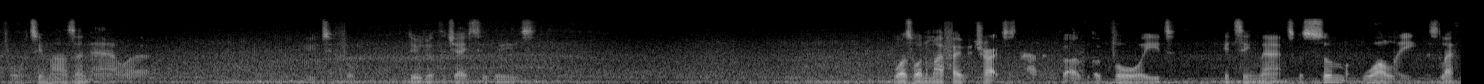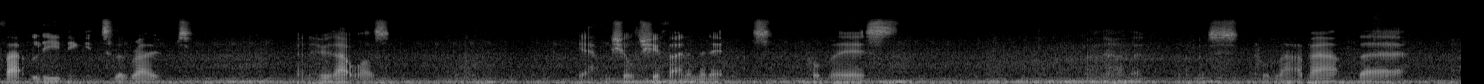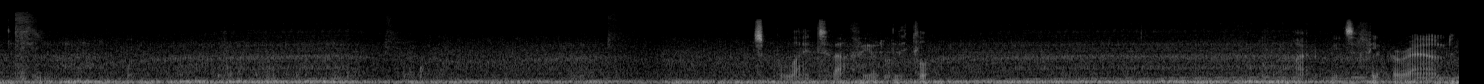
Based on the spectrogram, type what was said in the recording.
40 miles an hour. Beautiful. Do love the JCBs. was one of my favourite tractors now. I've got to avoid that because some wally has left that leaning into the road. Don't who that was. Yeah, we shall shift that in a minute. Let's put this. let's put that about there. Let's pull that into that field a little. To flip around.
